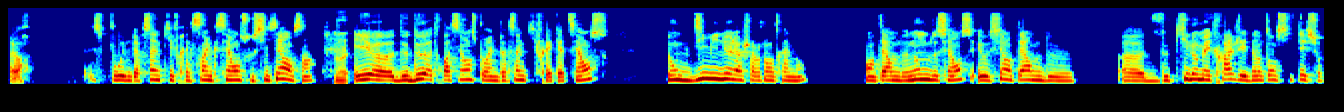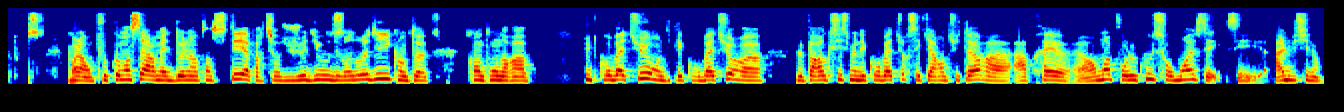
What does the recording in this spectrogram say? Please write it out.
Alors, c'est pour une personne qui ferait cinq séances ou six séances, hein. et euh, de deux à trois séances pour une personne qui ferait quatre séances. Donc, diminuer la charge d'entraînement en termes de nombre de séances et aussi en termes de, euh, de kilométrage et d'intensité surtout. Voilà, on peut commencer à remettre de l'intensité à partir du jeudi ou du vendredi quand euh, quand on aura plus de courbatures. On dit que les courbatures le paroxysme des courbatures, c'est 48 heures après. Alors moi, pour le coup, sur moi, c'est hallucinant.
